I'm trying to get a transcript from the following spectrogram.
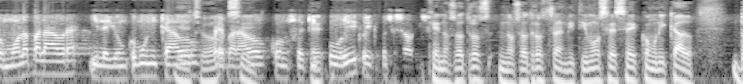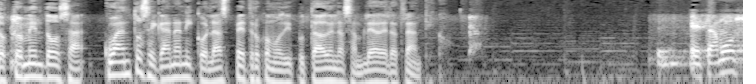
tomó la palabra y leyó un comunicado preparado con su equipo eh, jurídico y procesores. Que nosotros, nosotros transmitimos ese comunicado. Doctor Mendoza, ¿cuánto se gana Nicolás Petro como diputado en la Asamblea del Atlántico? Estamos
